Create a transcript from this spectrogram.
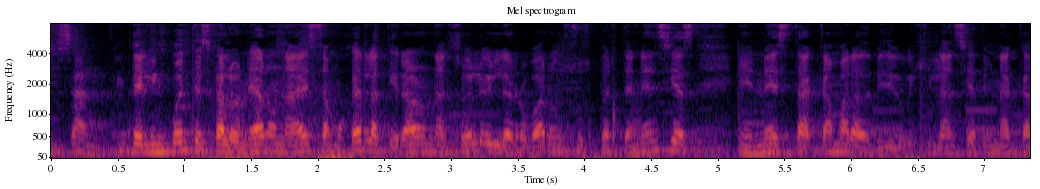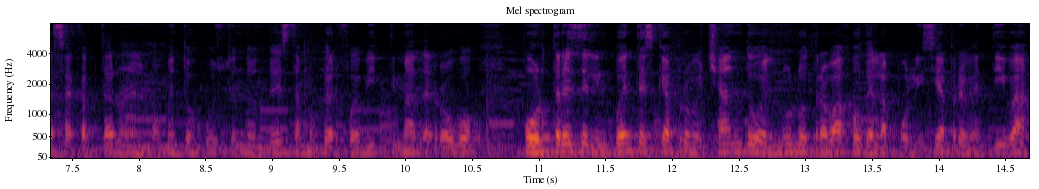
Misantla. Delincuentes jalonearon a esta mujer, la tiraron al suelo y le robaron sus pertenencias. En esta cámara de videovigilancia de una casa captaron el momento justo en donde esta mujer fue víctima de robo por tres delincuentes que aprovechando el nulo trabajo de la policía preventiva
